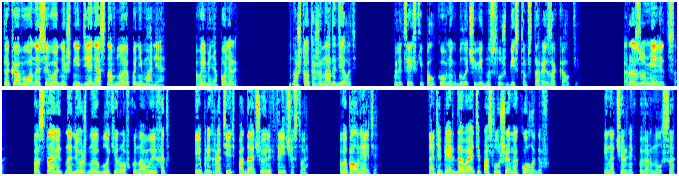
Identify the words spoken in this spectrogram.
Таково на сегодняшний день основное понимание. Вы меня поняли? «Но что-то же надо делать!» Полицейский полковник был, очевидно, службистом старой закалки. «Разумеется. Поставить надежную блокировку на выход и прекратить подачу электричества. Выполняйте. А теперь давайте послушаем экологов». И начальник повернулся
